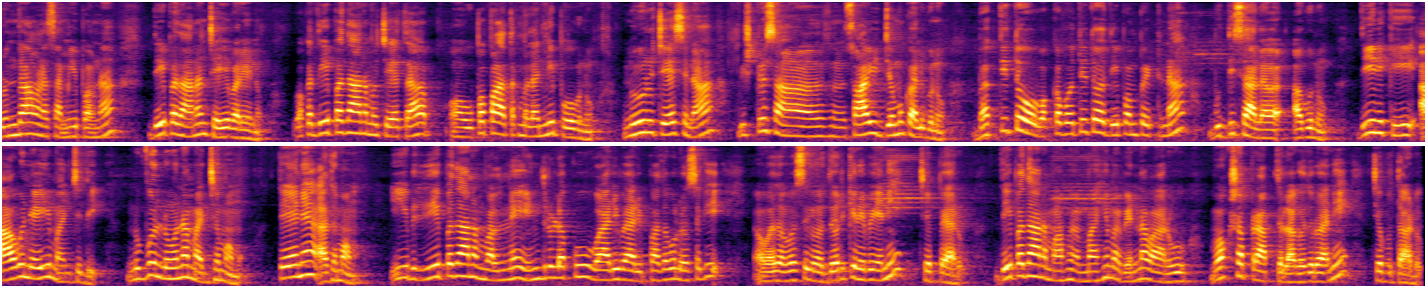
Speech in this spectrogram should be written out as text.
బృందావన సమీపమున దీపదానం చేయవలేను. ఒక దీపదానము చేత ఉపపాతకములన్నీ పోవును. నూరు చేసిన విష్ణు సా సాయుధ్యము కలుగును. భక్తితో ఒక్క ఒత్తితో దీపం పెట్టిన బుద్ధిశాల అగును. దీనికి ఆవు నెయ్యి మంచిది. నువ్వు నూనె మధ్యమము తేనె అధమం ఈ దీపదానం వల్లనే ఇంద్రులకు వారి వారి పదవులు ఒసగి దొరికినవి అని చెప్పారు. దీపదాన మహి మహిమ విన్నవారు మోక్షప్రాప్తులగదురు అని చెబుతాడు.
